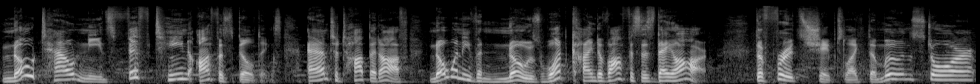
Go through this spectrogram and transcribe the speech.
No town needs 15 office buildings. And to top it off, no one even knows what kind of offices they are. The fruits shaped like the moon store,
